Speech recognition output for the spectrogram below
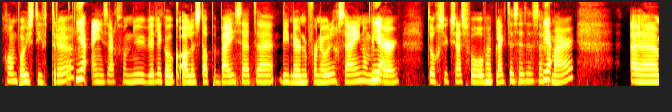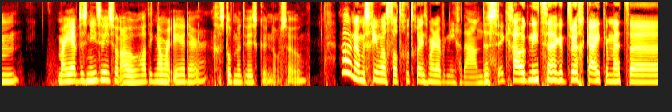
gewoon positief terug. Ja. En je zegt van nu wil ik ook alle stappen bijzetten die er voor nodig zijn om Ja. hier toch succesvol op mijn plek te zitten, zeg Ja. maar. Ehm, maar je hebt dus niet zoiets van, oh, had ik nou maar eerder gestopt met wiskunde of zo. Oh, nou, misschien was dat goed geweest, maar dat heb ik niet gedaan. Dus ik ga ook niet eh, terugkijken met eh,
